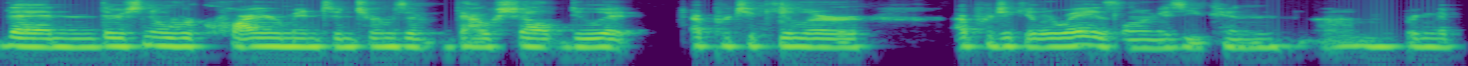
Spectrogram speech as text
then there's no requirement in terms of thou shalt do it a particular a particular way as long as you can um, bring the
